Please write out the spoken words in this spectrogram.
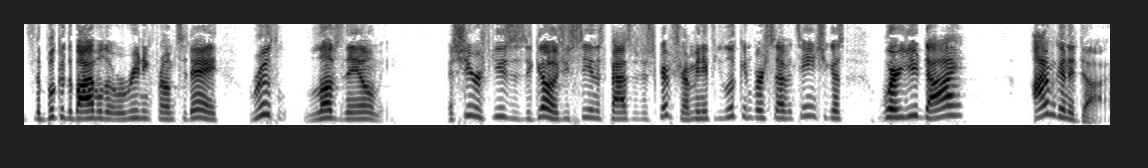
It's the book of the Bible that we're reading from today. Ruth loves Naomi. And she refuses to go, as you see in this passage of Scripture. I mean, if you look in verse 17, she goes, Where you die, I'm going to die.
